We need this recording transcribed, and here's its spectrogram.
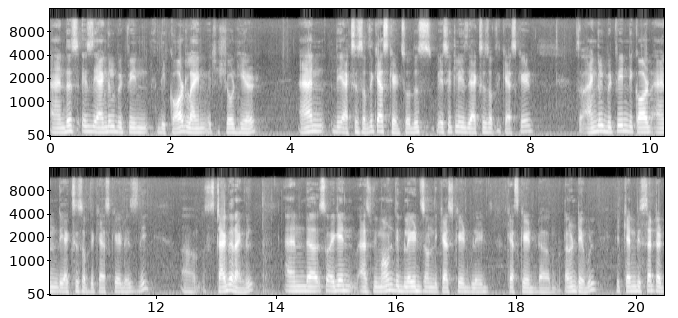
and this is the angle between the chord line which is shown here and the axis of the cascade. So, this basically is the axis of the cascade. So, angle between the chord and the axis of the cascade is the uh, stagger angle and uh, so again as we mount the blades on the cascade blades cascade um, turntable it can be set at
